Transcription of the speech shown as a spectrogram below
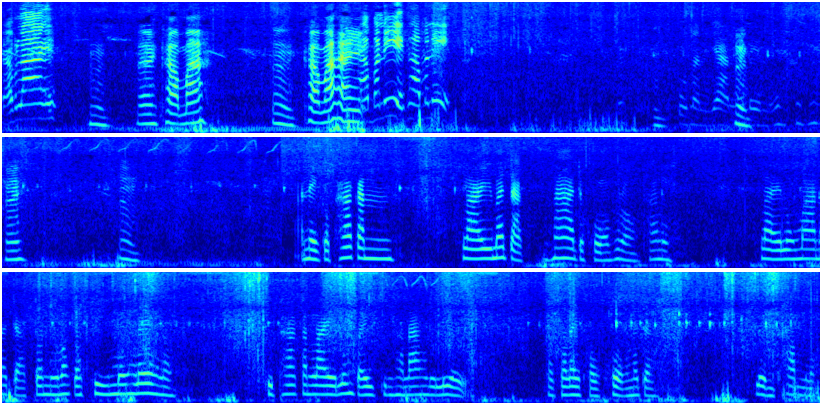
ทำอะไร อืมเอ้ยขับมาอืมขับมาให้ขับมานี่ขับมานี่ตัวนันยานเล่นนี่ เฮ้ยอืม อันนี้ก็พากันไล่มาจากหน้าเจ้าของพี่น้องทั้งนี้ไล่ลงมานะจากตอนนี้มันก็สี่โมงแรกเลยสิพากันไล่ลงไปกินข้างล่างเรื่อยๆแต่ก็ไล่เขาโค้งนะจ๊ะเริ่มค่ำแล้ว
